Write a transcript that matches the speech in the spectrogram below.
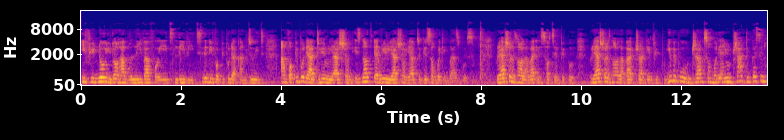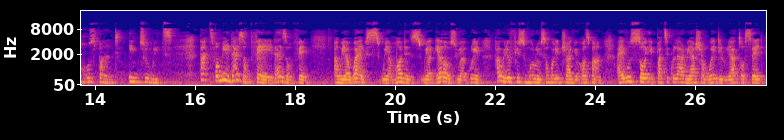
if you know you don't have the liver for it leave it. Leave it for people that can do it. And for people that are doing reaction it's not every reaction you have to give somebody boost. reaction is not all about insulting people. Reaction is not all about dragging people. You people will drag somebody and you drag the person husband into it. But for me that is unfair. That is unfair. And we are wives, we are mothers, we are girls, we are growing. How will you feel tomorrow if somebody drag your husband? I even saw a particular reaction where the reactor said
